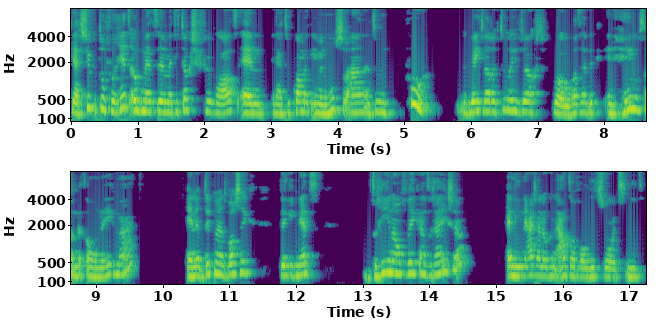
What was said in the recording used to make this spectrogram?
ja, super toffe rit ook met, uh, met die taxichauffeur gehad. En toen kwam ik in mijn hostel aan en toen, poeh, ik weet wel dat ik toen even dacht, wow, wat heb ik in hemelsnaam net al meegemaakt. En op dit moment was ik, denk ik, net drieënhalf weken aan het reizen. En hierna zijn ook een aantal van dit soort, niet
